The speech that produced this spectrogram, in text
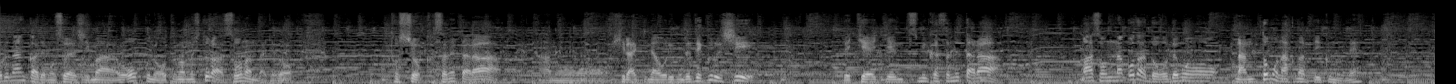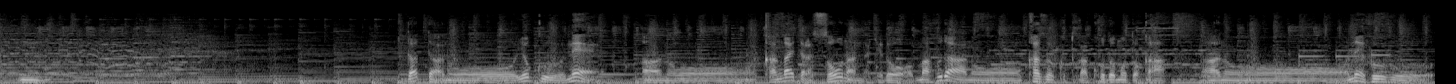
俺なんかでもそうやし、まあ、多くの大人の人らはそうなんだけど年を重ねたら、あのー、開き直りも出てくるしで経験積み重ねたらまあそんなことはどうでもなんともなくなっていくのね。うん。だってあのー、よくねあのー、考えたらそうなんだけど、まあ普段あのー、家族とか子供とか、あのー、ね、夫婦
